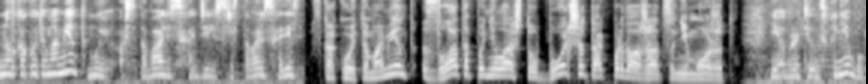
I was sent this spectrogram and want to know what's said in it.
Но в какой-то момент мы расставались, сходились, расставались, сходились. В какой-то момент Злата поняла, что больше так продолжаться не может. Я обратилась к небу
